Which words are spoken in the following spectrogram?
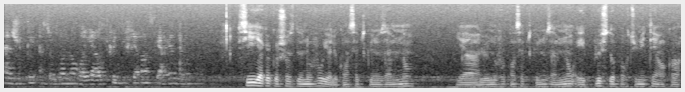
ajouté à ce grand nombre? Il n'y a aucune différence, il n'y a rien de nouveau. S'il y a quelque chose de nouveau, il y a le concept que nous amenons. Il y a le nouveau concept que nous amenons et plus d'opportunités encore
